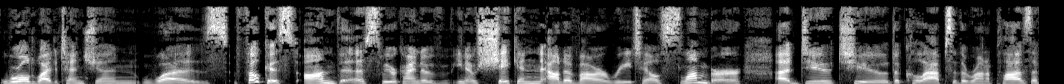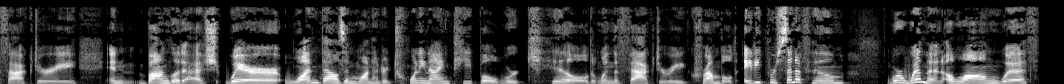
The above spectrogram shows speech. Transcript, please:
worldwide attention was focused on this. We were kind of, you know, shaken out of our retail slumber uh, due to the collapse of the Rana Plaza factory in Bangladesh, where 1,129 people were killed when the factory crumbled, 80% of whom were women, along with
